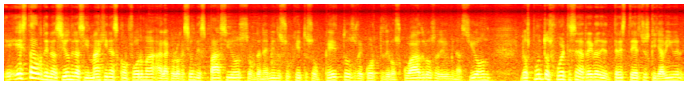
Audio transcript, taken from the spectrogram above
Esta ordenación de las imágenes conforma a la colocación de espacios, ordenamiento de sujetos, objetos, recorte de los cuadros, la iluminación, los puntos fuertes en la regla de tres tercios que ya vieron,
